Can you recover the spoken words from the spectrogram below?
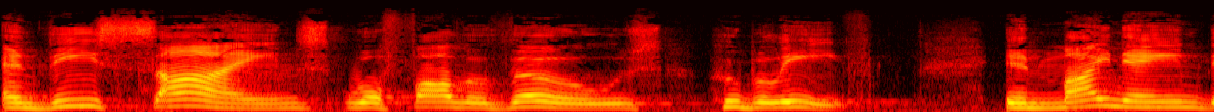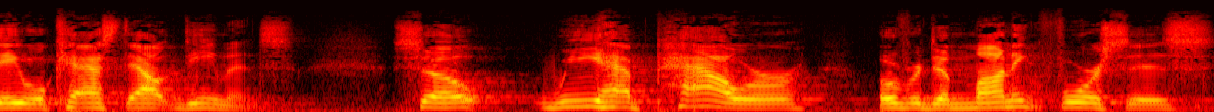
And these signs will follow those who believe. In my name they will cast out demons. So we have power over demonic forces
